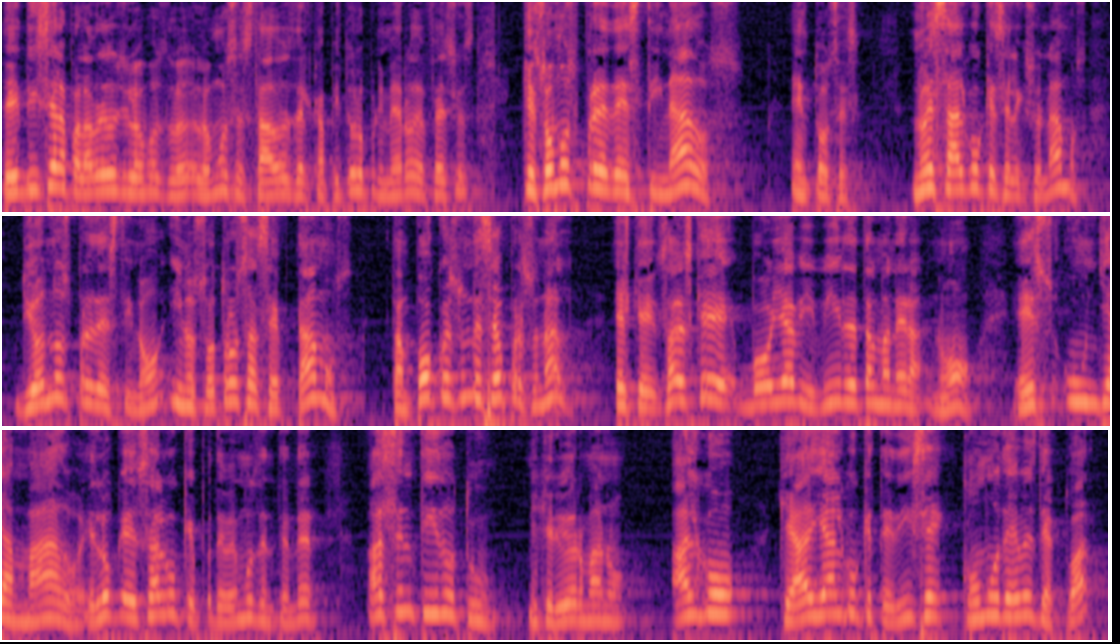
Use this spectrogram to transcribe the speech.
Dice la palabra de Dios, lo hemos, lo hemos estado desde el capítulo primero de Efesios, que somos predestinados. Entonces, no es algo que seleccionamos. Dios nos predestinó y nosotros aceptamos. Tampoco es un deseo personal. El que, ¿sabes qué? Voy a vivir de tal manera. No, es un llamado. Es, lo que, es algo que debemos de entender. ¿Has sentido tú, mi querido hermano, algo, que hay algo que te dice cómo debes de actuar,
